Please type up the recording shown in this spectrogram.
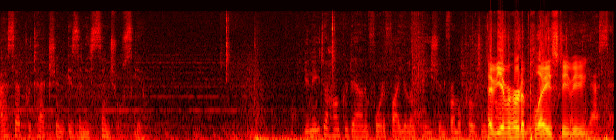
Asset protection is an essential skill. You need to hunker down and fortify your location from approaching. Have you ever heard of hostiles in Plays.tv?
